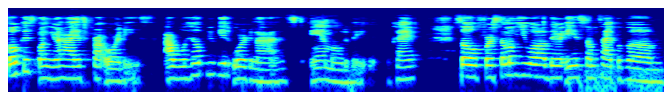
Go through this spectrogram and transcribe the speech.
Focus on your highest priorities. I will help you get organized and motivated. Okay. So for some of you all, there is some type of um.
